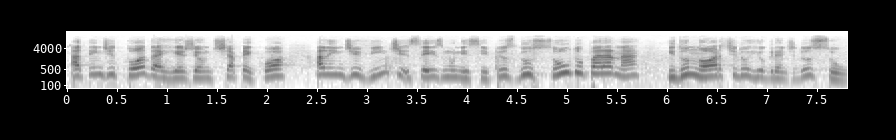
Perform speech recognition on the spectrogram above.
atende toda a região de Chapecó, além de 26 municípios do sul do Paraná e do norte do Rio Grande do Sul.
